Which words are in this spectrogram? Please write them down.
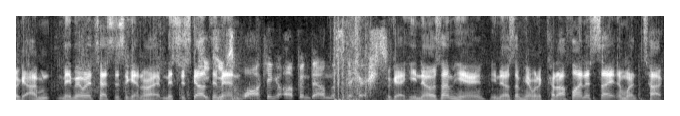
Okay, I'm maybe I'm gonna test this again. All right, Mr. Skeleton He keeps Man. walking up and down the stairs. Okay, he knows I'm here. He knows I'm here. I'm gonna cut off line of sight. And I'm gonna tuck.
